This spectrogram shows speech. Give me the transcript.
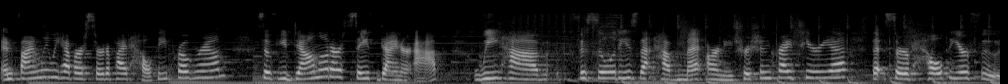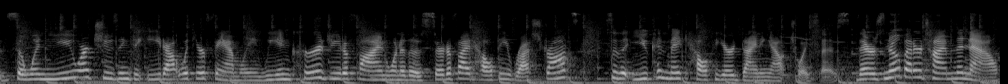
And finally, we have our Certified Healthy program. So if you download our Safe Diner app, we have facilities that have met our nutrition criteria that serve healthier foods. So when you are choosing to eat out with your family, we encourage you to find one of those certified healthy restaurants so that you can make healthier dining out choices. There's no better time than now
